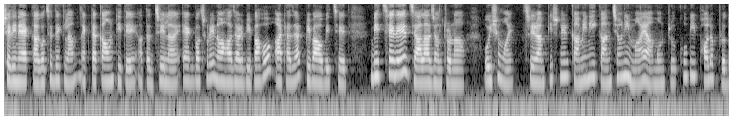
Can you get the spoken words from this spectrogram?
সেদিন এক কাগজে দেখলাম একটা কাউন্টিতে, অর্থাৎ জেলায়, এক বছরে ন হাজার বিবাহ আট হাজার বিবাহ বিচ্ছেদ। বিচ্ছেদে জ্বালা যন্ত্রণা। ওই সময় শ্রীরামকৃষ্ণের কামিনী কাঞ্চনী মায়া মন্ত্র খুবই ফলপ্রদ।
